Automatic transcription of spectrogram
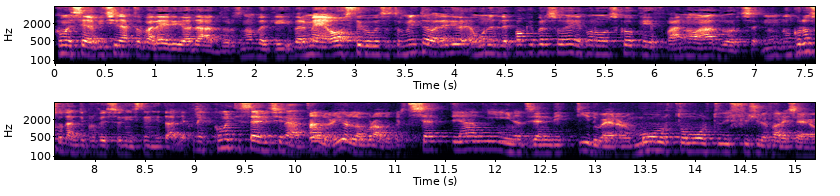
come si è avvicinato Valerio ad AdWords, no? Perché per me è ostico questo strumento e Valerio è una delle poche persone che conosco che fanno AdWords. Non, non conosco tanti professionisti in Italia. Come ti sei avvicinato? Allora, io ho lavorato per sette anni in aziende IT dove erano molto molto difficile fare SEO.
